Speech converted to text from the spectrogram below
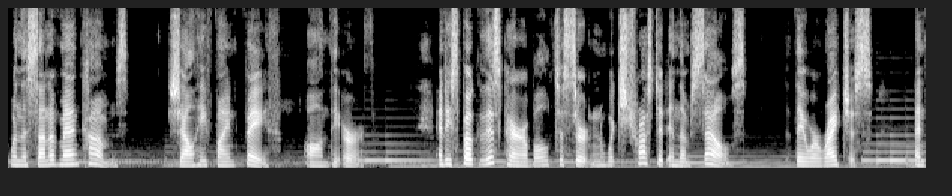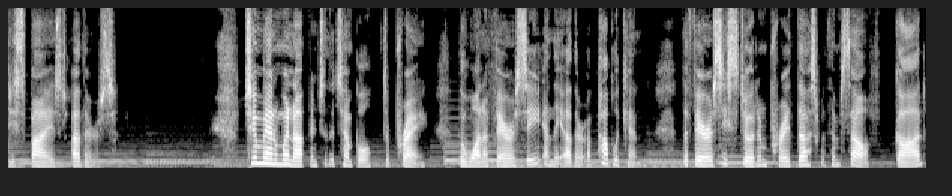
when the Son of Man comes, shall he find faith on the earth? And he spoke this parable to certain which trusted in themselves that they were righteous and despised others. Two men went up into the temple to pray, the one a Pharisee and the other a publican. The Pharisee stood and prayed thus with himself God,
